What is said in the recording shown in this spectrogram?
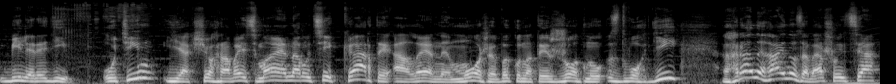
біля рядів. Утім, якщо гравець має на руці карти, але не може виконати жодну з двох дій, гра негайно завершується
